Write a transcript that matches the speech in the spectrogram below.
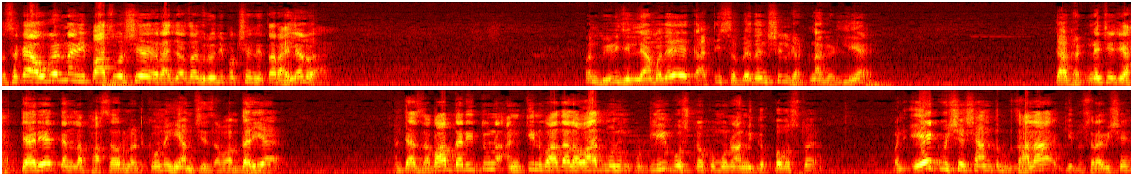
तसं काय अवघड नाही. मी पाच वर्षे राज्याचा विरोधी पक्ष नेता राहिलेलो आहे. पण बीड जिल्ह्यामध्ये एक अतिसंवेदनशील घटना घडली आहे. त्या घटनेचे जे हत्यारे आहेत त्यांना फासावर लटकवणं ही आमची जबाबदारी आहे. आणि त्या जबाबदारीतून आणखीन वादाला वाद म्हणून कुठलीही गोष्ट नको म्हणून आम्ही गप्प बसतोय. पण एक विषय शांत झाला की दुसरा विषय.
